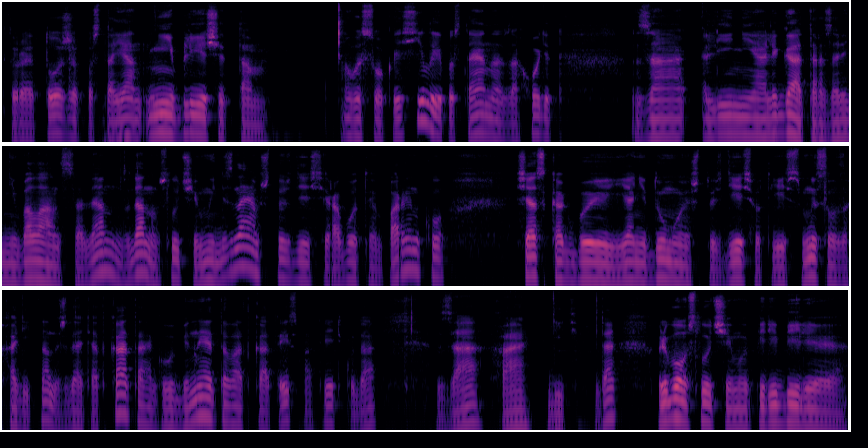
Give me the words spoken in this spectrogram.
которая тоже постоянно не блещет там высокой силой и постоянно заходит за линии аллигатора, за линии баланса. Да? В данном случае мы не знаем, что здесь, и работаем по рынку. Сейчас как бы я не думаю, что здесь вот есть смысл заходить. Надо ждать отката, глубины этого отката и смотреть, куда заходить. Да? В любом случае мы перебили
